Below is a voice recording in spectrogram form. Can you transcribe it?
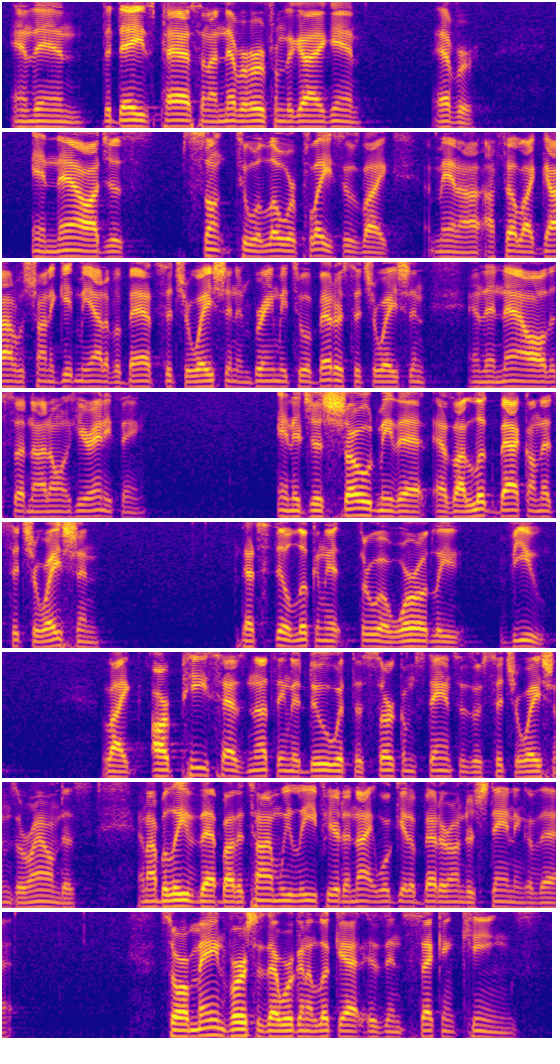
And then the days passed and I never heard from the guy again, ever. And now I just sunk to a lower place. It was like, man, I, I felt like God was trying to get me out of a bad situation and bring me to a better situation. And then now all of a sudden I don't hear anything. And it just showed me that as I look back on that situation, that's still looking at through a worldly view. Like our peace has nothing to do with the circumstances or situations around us. And I believe that by the time we leave here tonight, we'll get a better understanding of that. So our main verses that we're going to look at is in 2 Kings.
